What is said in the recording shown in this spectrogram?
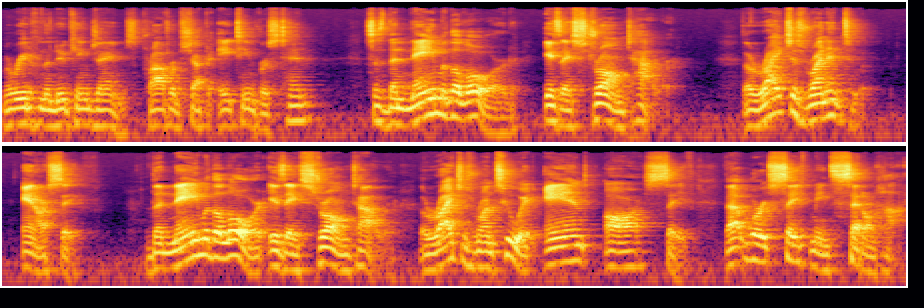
I'm to read it from the New King James. Proverbs chapter 18, verse 10 says, The name of the Lord is a strong tower. The righteous run into it and are safe. The name of the Lord is a strong tower. The righteous run to it and are safe. That word safe means set on high.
